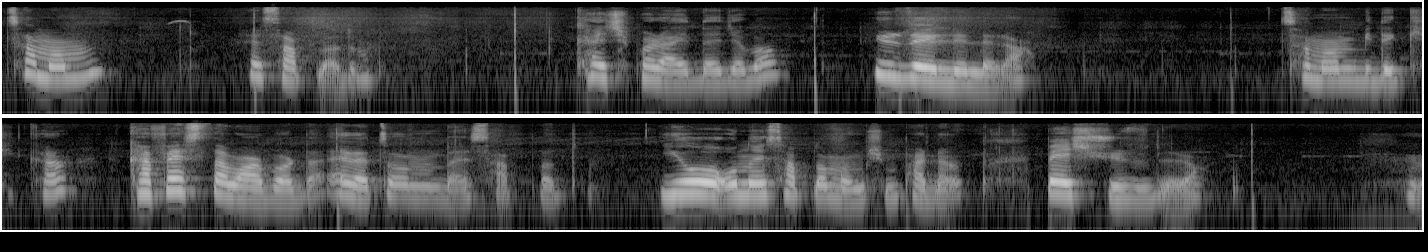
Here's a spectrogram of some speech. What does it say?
Tamam. Hesapladım. Kaç paraydı acaba? 150 lira. Tamam bir dakika. Kafes de var burada. Evet onu da hesapladım. Yo onu hesaplamamışım pardon. 500 lira. Hmm.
